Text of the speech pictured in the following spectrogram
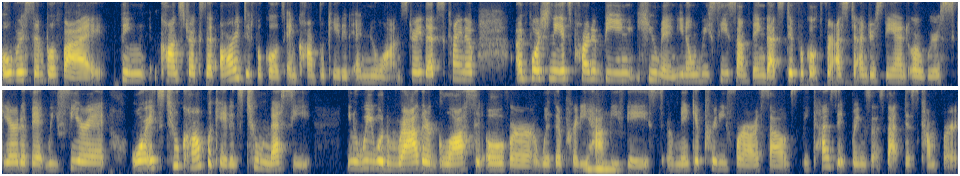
oversimplify thing constructs that are difficult and complicated and nuanced right? That's kind of unfortunately it's part of being human. You know when we see something that's difficult for us to understand or we're scared of it we fear it or it's too complicated it's too messy you know we would rather gloss it over with a pretty mm-hmm. happy face or make it pretty for ourselves because it brings us that discomfort.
